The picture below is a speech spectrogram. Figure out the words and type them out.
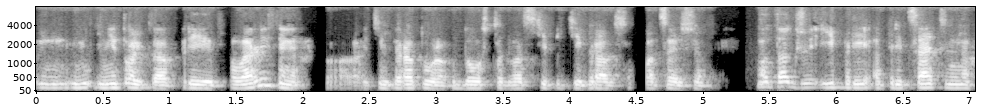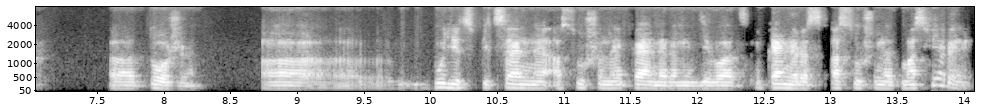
не только при положительных а, температурах до 125 градусов по Цельсию, но также и при отрицательных тоже. Будет специальная осушенная камера надеваться, камера с осушенной атмосферой,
